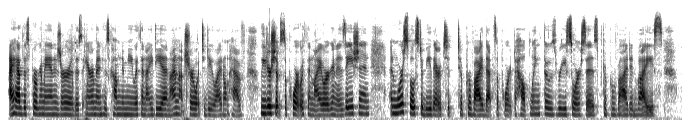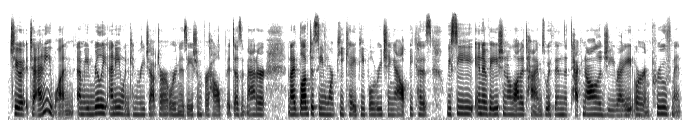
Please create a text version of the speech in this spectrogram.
I have this program manager or this airman who's come to me with an idea and I'm not sure what to do. I don't have leadership support within my organization. And we're supposed to be there to, to provide that support, to help link those resources, to provide advice, to, to anyone. I mean, really, anyone can reach out to our organization for help. It doesn't matter. And I'd love to see more PK people reaching out because we see innovation a lot of times within the technology, right, or improvement.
